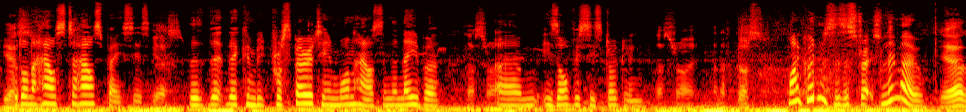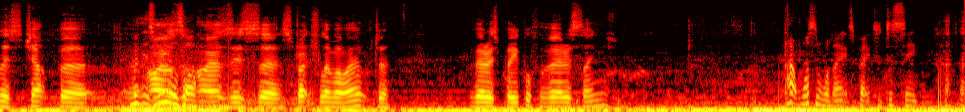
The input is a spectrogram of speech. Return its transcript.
Yes. but on a house to house basis, Yes, there, there, there can be prosperity in one house and the neighbour right. um, is obviously struggling. that's right. And of course, My goodness, there's a stretch limo. yeah, this chap uh, With his hires, wheels off. hires his uh, stretch limo out to various people for various things. That wasn't what I expected to see.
